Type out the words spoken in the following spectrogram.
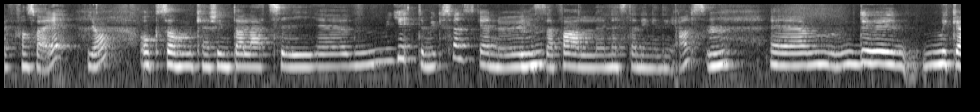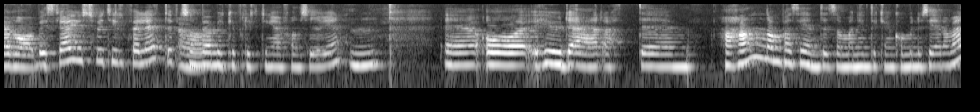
eh, från Sverige. Ja. Och som kanske inte har lärt sig eh, jättemycket svenska ännu, i Mm. vissa fall nästan ingenting alls. Mm. Ehm, Det är mycket arabiska just för tillfället eftersom Ja. vi har mycket flyktingar från Syrien. Mm. Eh, Och hur det är att ehm, ha hand om patienter som man inte kan kommunicera med.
